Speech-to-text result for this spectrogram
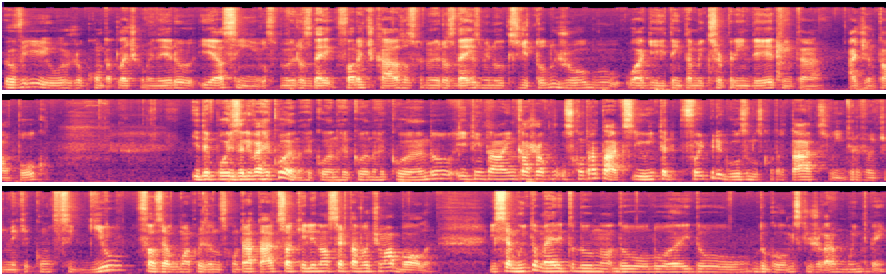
Eu vi o jogo contra o Atlético Mineiro e é assim, os primeiros 10, fora de casa, os primeiros 10 minutos de todo o jogo, o Aguirre tenta meio que surpreender, tenta adiantar um pouco. E depois ele vai recuando, recuando, recuando, recuando e tentar encaixar os contra-ataques. E o Inter foi perigoso nos contra-ataques, o Inter foi um time que conseguiu fazer alguma coisa nos contra-ataques, só que ele não acertava a última bola. Isso é muito mérito do, do Luan e do, do Gomes, que jogaram muito bem.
